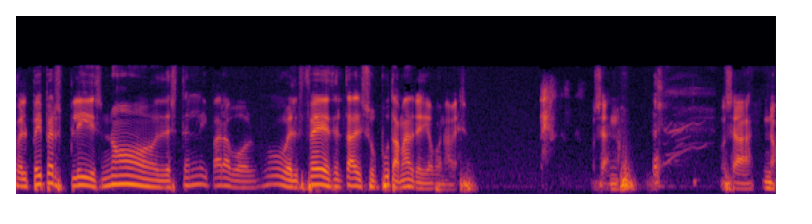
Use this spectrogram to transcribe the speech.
el Papers, Please, no, el de Stanley Parable, uh, el Fez, el tal, su puta madre. Y digo, bueno, a ver. O sea, no. O sea, no.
